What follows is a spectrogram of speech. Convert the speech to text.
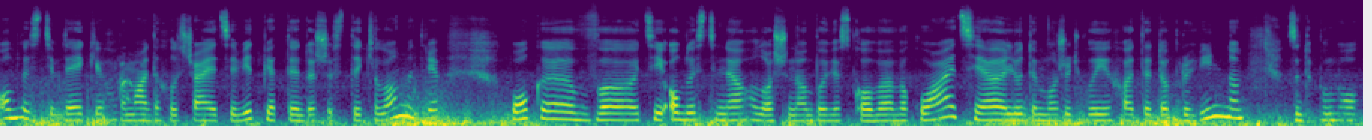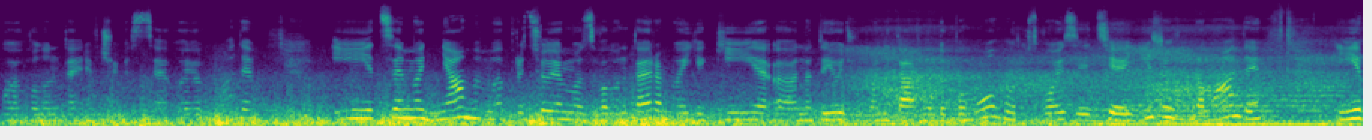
області. В деяких громадах лишається від 5 до 6 кілометрів. Поки в цій області не оголошена обов'язкова евакуація. Люди можуть виїхати добровільно за допомогою волонтерів чи місцевої влади. І цими днями ми працюємо з волонтерами, які е, надають гуманітарну допомогу, розвозять їжу в громади. І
